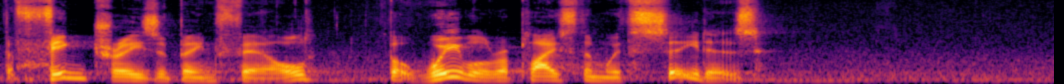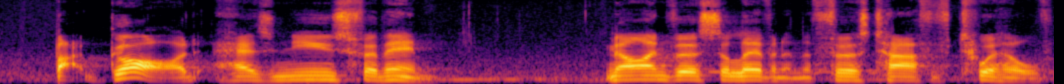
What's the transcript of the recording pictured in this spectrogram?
The fig trees have been felled, but we will replace them with cedars. But God has news for them. 9 verse 11 in the first half of 12.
